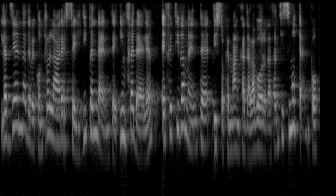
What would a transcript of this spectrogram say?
l'azienda deve controllare se il dipendente infedele effettivamente, visto che manca da lavoro da tantissimo tempo,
